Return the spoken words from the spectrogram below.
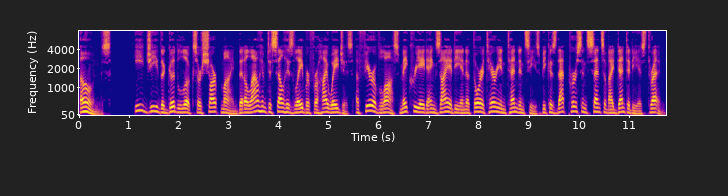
owns, e.g. the good looks or sharp mind that allow him to sell his labor for high wages a fear of loss may create anxiety and authoritarian tendencies because that person's sense of identity is threatened.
